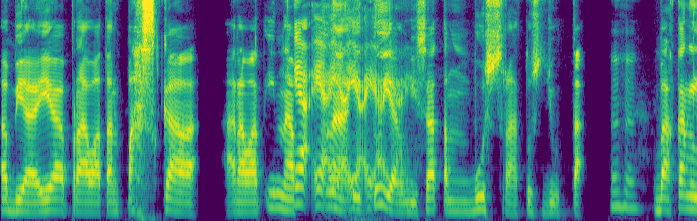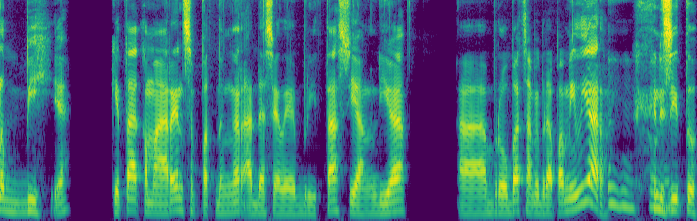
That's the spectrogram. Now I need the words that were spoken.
eh, biaya perawatan pasca rawat inap. Ya, ya, nah, ya, ya, itu ya, yang ya. bisa tembus 100 juta, Mhm. bahkan lebih ya. Kita kemarin sempat dengar ada selebritas yang dia uh, berobat sampai berapa miliar Mhm. di situ.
